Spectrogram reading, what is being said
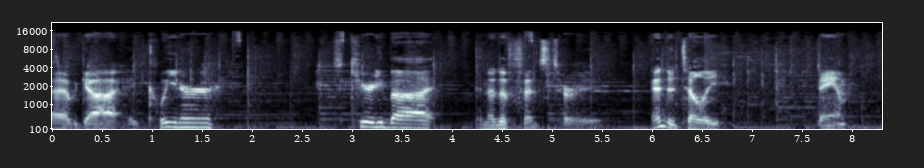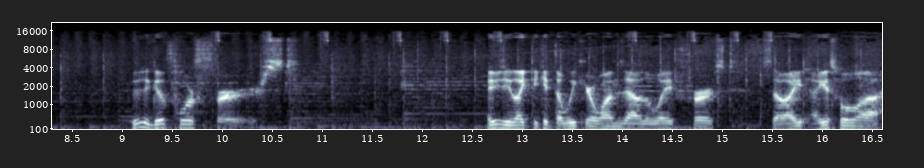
Uh, we got a cleaner, security bot, and a defense turret. And a telly. Damn. Who to go for first? I usually like to get the weaker ones out of the way first. So I, I guess we'll uh,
